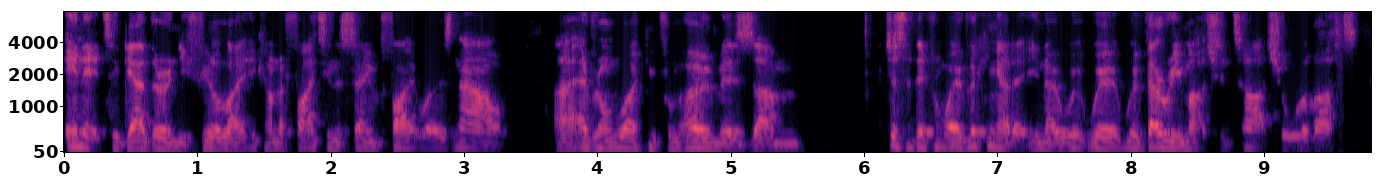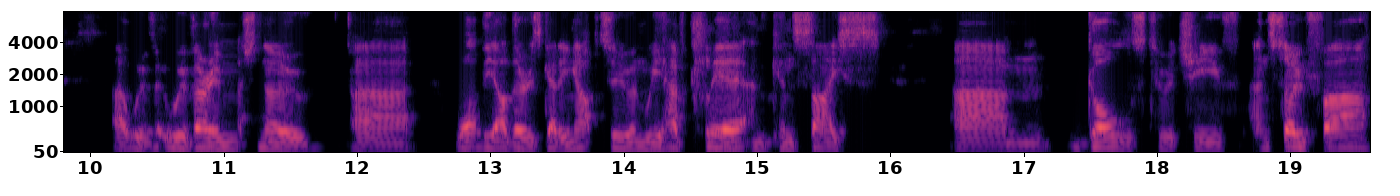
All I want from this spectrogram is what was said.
in it together and you feel like you're kind of fighting the same fight whereas now uh, everyone working from home is um, just a different way of looking at it you know we're, we're, we're very much in touch all of us. Uh, we we very much know uh, what the other is getting up to and we have clear and concise um, goals to achieve. And so far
